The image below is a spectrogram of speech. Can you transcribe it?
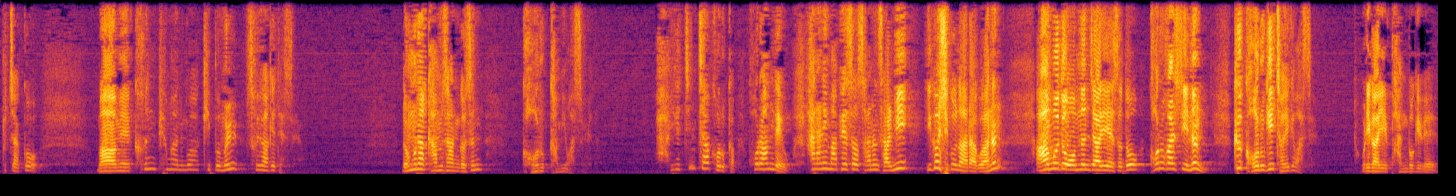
붙잡고 마음의 큰 평안과 기쁨을 소유하게 됐어요. 너무나 감사한 것은 거룩함이 왔습니다. 아, 이게 진짜 거룩함. 코람데오. 하나님 앞에서 사는 삶이 이것이구나라고 하는 아무도 없는 자리에서도 거룩할 수 있는 그 거룩이 저에게 왔어요. 우리가 이 반복이 왜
